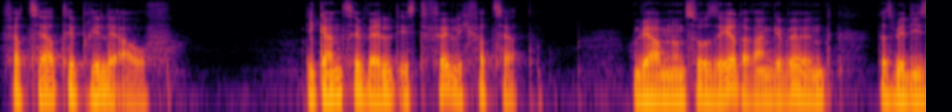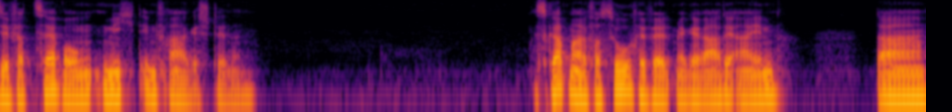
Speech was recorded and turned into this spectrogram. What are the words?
verzerrte Brille auf. Die ganze Welt ist völlig verzerrt. Und wir haben uns so sehr daran gewöhnt, dass wir diese Verzerrung nicht in Frage stellen. Es gab mal Versuche, fällt mir gerade ein, da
